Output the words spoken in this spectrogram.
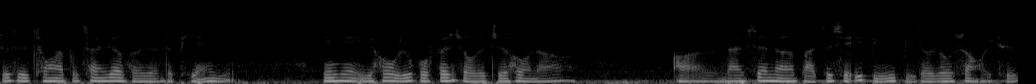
就是从来不占任何人的便宜。以免以后如果分手了之后呢，呃，男生呢把这些一笔一笔的都算回去，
